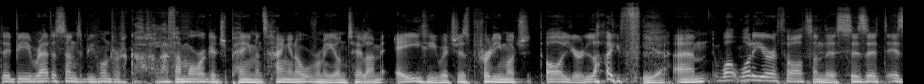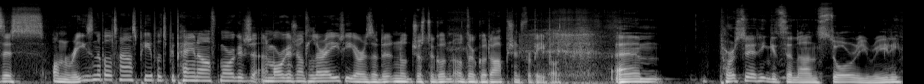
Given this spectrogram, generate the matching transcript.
they'd be reticent to be wondering, God, I'll have the mortgage payments hanging over me until I'm 80, which is pretty much all your life. Yeah. Um, what What are your thoughts on this? Is it is it unreasonable to ask people to be paying off mortgage and mortgage until they're 80, or is it just a good, another good option for people? Um, personally, I think it's a non-story. Really,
